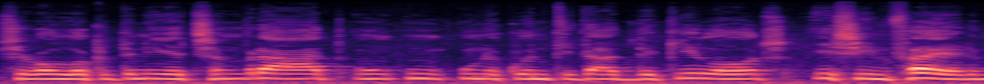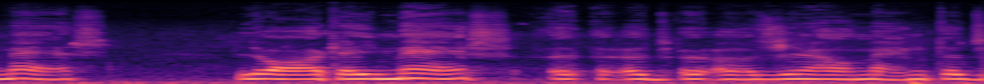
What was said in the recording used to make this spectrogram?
segons el que tenia sembrat, un, un, una quantitat de quilos i si en més, llavors aquell mes eh, eh, eh, generalment els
